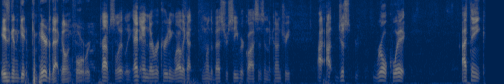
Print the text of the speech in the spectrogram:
is going to get compared to that going forward. Absolutely. And, and they're recruiting well. They got one of the best receiver classes in the country. I, I just real quick, I think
